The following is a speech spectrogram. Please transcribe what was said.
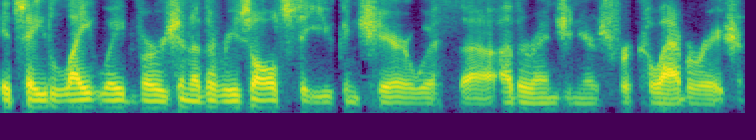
it's a lightweight version of the results that you can share with uh, other engineers for collaboration.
